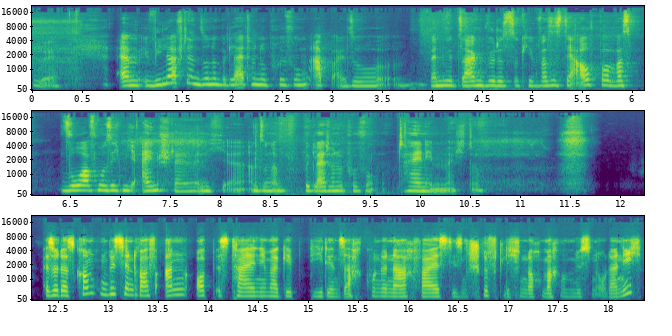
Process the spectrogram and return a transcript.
cool. Ähm, wie läuft denn so eine Begleithundeprüfung ab? Also, wenn du jetzt sagen würdest, okay, was ist der Aufbau, was, worauf muss ich mich einstellen, wenn ich äh, an so einer Begleithundeprüfung teilnehmen möchte? Also das kommt ein bisschen drauf an, ob es Teilnehmer gibt, die den Sachkundenachweis, diesen schriftlichen noch machen müssen oder nicht.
